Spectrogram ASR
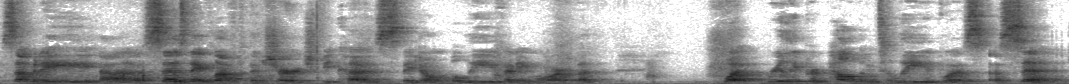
somebody uh, says they've left the church because they don't believe anymore, but what really propelled them to leave was a sin,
